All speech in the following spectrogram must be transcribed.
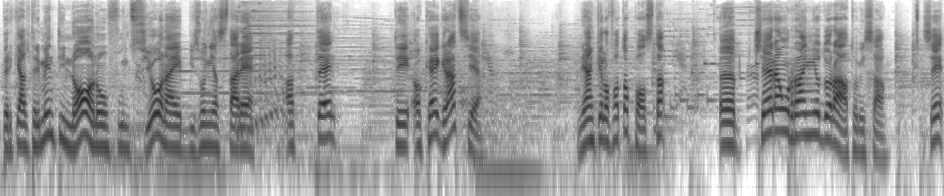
Perché altrimenti no, non funziona e bisogna stare attenti. Ok, grazie. Neanche l'ho fatto apposta. Uh, C'era un ragno dorato, mi sa. Sì.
